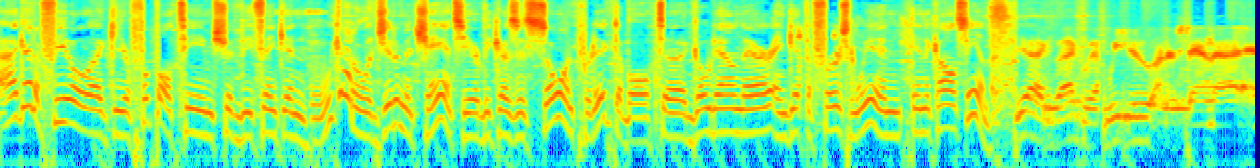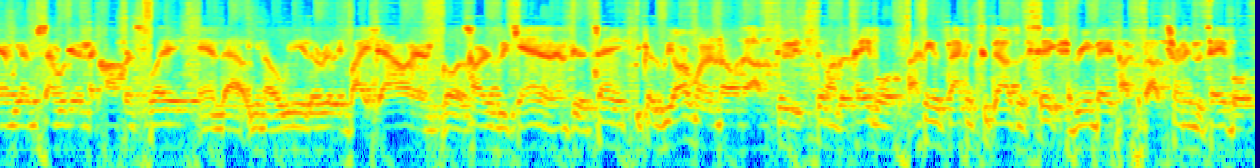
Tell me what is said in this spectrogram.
I got to feel like your football team should be thinking, we got a legitimate chance here because it's so unpredictable to go down there and get the first win in the Coliseum. Yeah, exactly. We do understand that, and we understand we're getting the conference play, and that you know we need to really bite down and go as hard as we can and empty the tank because we are one to know the opportunity is still on the table. I think it was back in 2006, Green Bay talked about turning the table,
